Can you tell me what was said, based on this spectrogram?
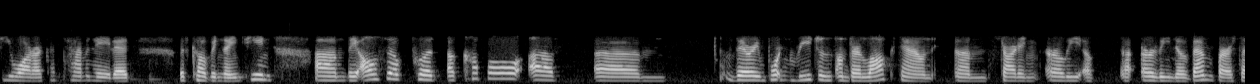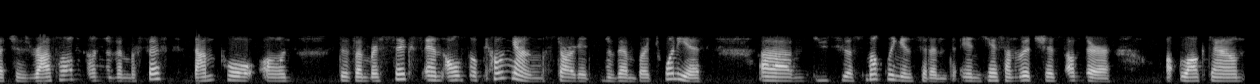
seawater contaminated with COVID 19. Um, they also put a couple of um, very important regions under lockdown um, starting early uh, early November, such as Rason on November 5th, Nampo on November 6th, and also Pyongyang started November 20th um, due to a smuggling incident in Hyesan, which is under uh, lockdown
